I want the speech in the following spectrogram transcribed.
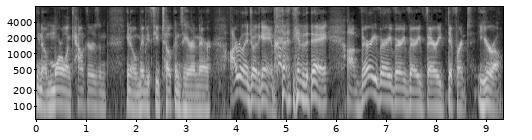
you know, moral encounters and, you know, maybe a few tokens here and there. I really enjoy the game. At the end of the day, uh, very, very, very, very, very different euro.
